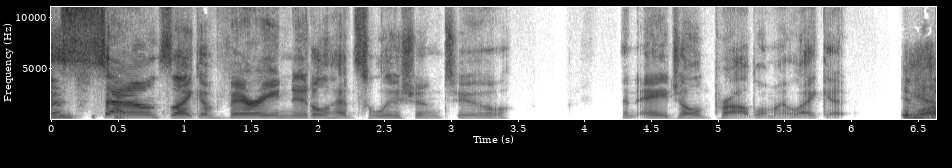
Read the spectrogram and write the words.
This sounds like a very noodlehead solution to an age-old problem. I like it. Is Yeah.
